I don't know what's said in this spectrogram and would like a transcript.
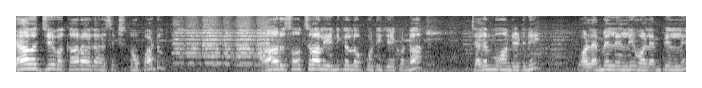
యావజ్జీవ కారాగార శిక్షతో పాటు ఆరు సంవత్సరాలు ఎన్నికల్లో పోటీ చేయకుండా జగన్మోహన్ రెడ్డిని వాళ్ళ ఎమ్మెల్యేలని వాళ్ళ ఎంపీలని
